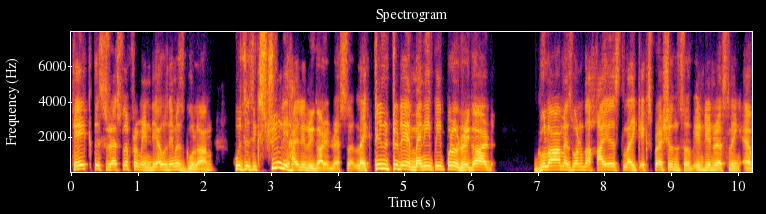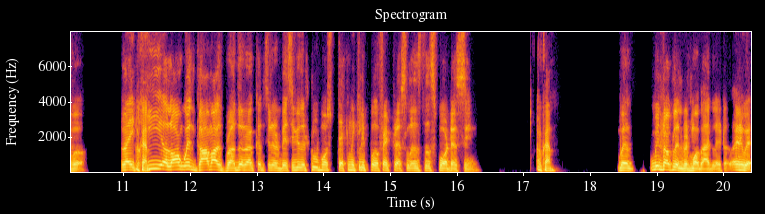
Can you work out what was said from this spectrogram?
take this wrestler from India whose name is Ghulam, who's this extremely highly regarded wrestler. Like till today, many people regard Ghulam as one of the highest like expressions of Indian wrestling ever. Like Okay. he, along with Gama's brother, are considered basically the two most technically perfect wrestlers the sport has seen. Okay. Well, we'll talk a little bit more about that later. Anyway,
